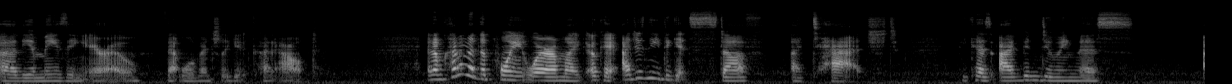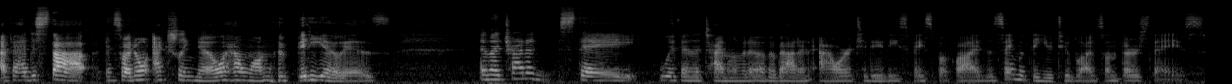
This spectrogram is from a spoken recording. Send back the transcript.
uh, the Amazing Arrow that will eventually get cut out. And I'm kind of at the point where I'm like, okay, I just need to get stuff attached because I've been doing this I've had to stop, and so I don't actually know how long the video is. And I try to stay within the time limit of about an hour to do these Facebook Lives, and same with the YouTube Lives on Thursdays.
